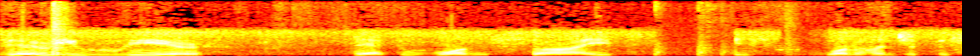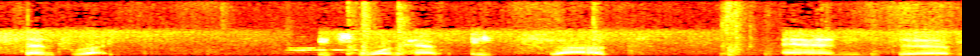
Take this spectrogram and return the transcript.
very rare that one side is 100% right. Each one has a tzad, and um,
